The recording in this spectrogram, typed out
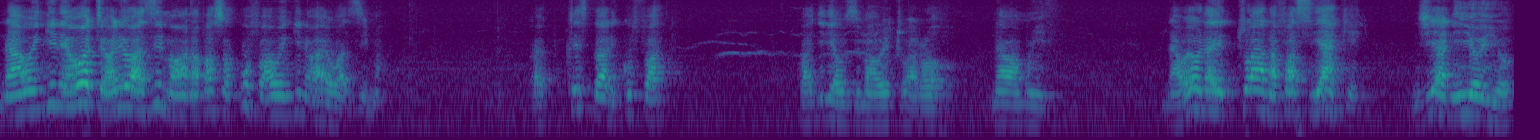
na wengine wote walio wazima wanapaswa kufa wengine wawe wazima. Kwa Kristo alikufa kwa ajili ya uzima wetu wa roho na wa mwili, na wewe unaitwaa nafasi yake. Njia ni hiyo hiyo,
